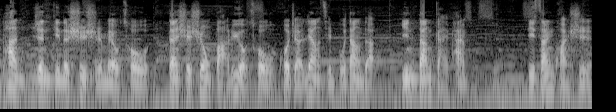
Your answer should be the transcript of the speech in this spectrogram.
判认定的事实没有错误，但是适用法律有错误或者量刑不当的，应当改判。第三款是，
